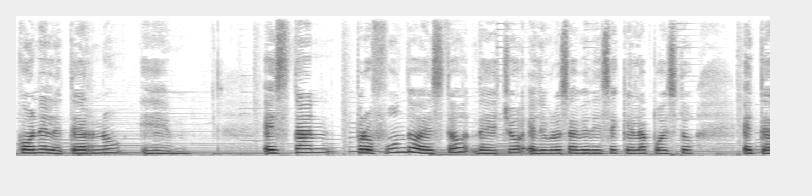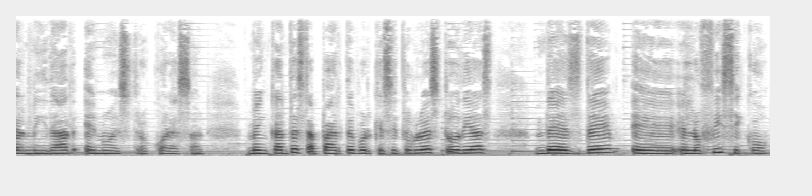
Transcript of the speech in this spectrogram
con el Eterno. Em, es tan profundo esto, de hecho el libro sabio dice que Él ha puesto eternidad en nuestro corazón. Me encanta esta parte porque si tú lo estudias desde eh, lo físico,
